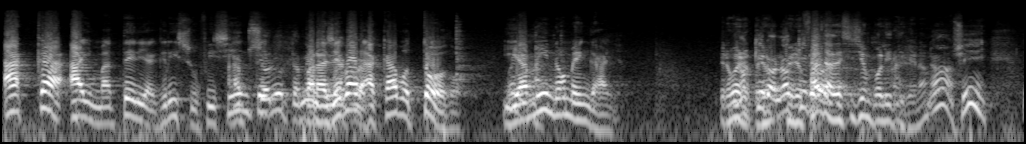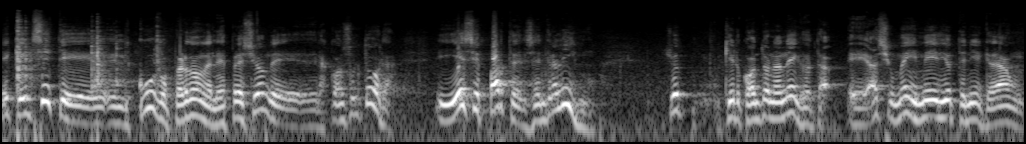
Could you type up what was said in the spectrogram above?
Acá hay materia gris suficiente para llevar a cabo todo. Y Bueno, a mí no me engañan. pero bueno, no quiero- pero, no pero quiero- falta decisión política, ¿no? No, sí. Es que existe el curro, perdón, de la expresión de, de las consultoras. Y ese es parte del centralismo. Yo quiero contar una anécdota. Eh, hace un mes y medio tenía que dar un-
